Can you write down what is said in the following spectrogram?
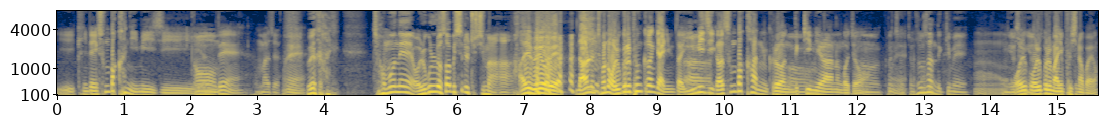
이 굉장히 순박한 이미지인데, 맞아요. 네. 왜, 아니, 점원의 얼굴로 서비스를 주지 마. 아니 왜요 왜? 나는 저는 얼굴을 평가한 게 아닙니다. 아. 이미지가 순박한 그런 어. 느낌이라는 거죠. 어, 그렇죠. 네. 좀 순수한 느낌의. 어, 음, 여성이었죠. 얼굴 얼굴을 많이 보시나 봐요.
